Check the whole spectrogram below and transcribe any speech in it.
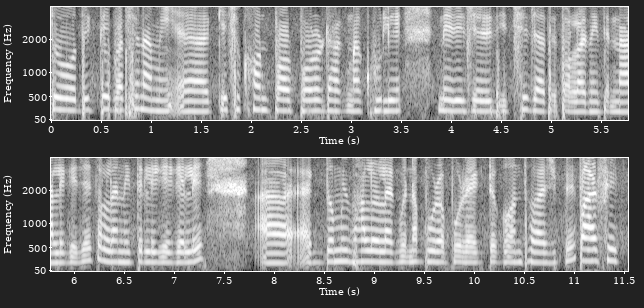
তো দেখতে পাচ্ছেন আমি কিছুক্ষণ পর পর ঢাকনা খুলে নেড়ে চেড়ে দিচ্ছি যাতে তলানিতে না লেগে যায়। তলানিতে লেগে গেলে একদমই ভালো লাগবে না পুরো পুরো একটা গন্ধ আসবে। পারফেক্ট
